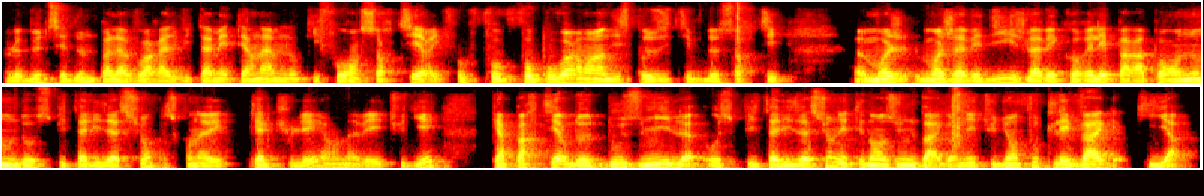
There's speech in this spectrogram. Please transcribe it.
le but, c'est de ne pas l'avoir ad vitam aeternam. Donc, il faut en sortir. Il faut, pouvoir avoir un dispositif de sortie. Euh, moi, moi j'avais dit, je l'avais corrélé par rapport au nombre d'hospitalisations, parce qu'on avait calculé, hein, on avait étudié qu'à partir de 12 000 hospitalisations, on était dans une vague, en étudiant toutes les vagues qu'il y a.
